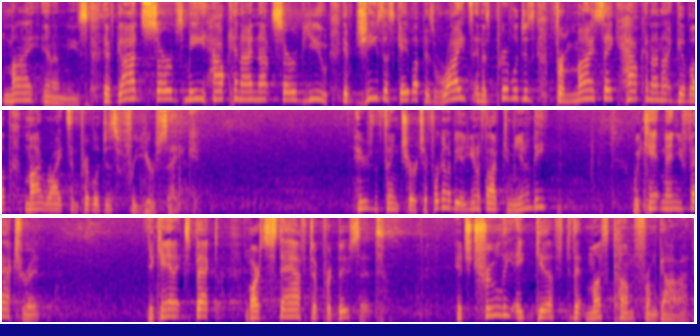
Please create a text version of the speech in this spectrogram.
my enemies? If God serves me, how can I not serve you? If Jesus gave up his rights and his privileges for my sake, how can I not give up my rights and privileges for your sake? Here's the thing, church if we're going to be a unified community, we can't manufacture it. You can't expect our staff to produce it. It's truly a gift that must come from God.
